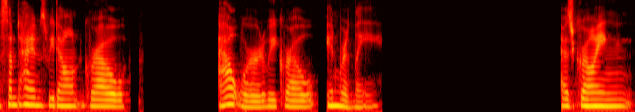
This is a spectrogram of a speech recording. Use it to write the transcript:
Sometimes we don't grow outward, we grow inwardly. I was growing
